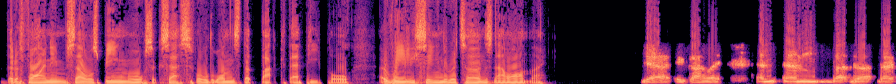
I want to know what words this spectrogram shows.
that are finding themselves being more successful. The ones that back their people are really seeing the returns now, aren't they? Yeah, exactly. And and that, that, that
